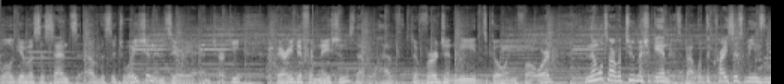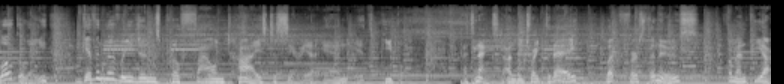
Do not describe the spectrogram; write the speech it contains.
will give us a sense of the situation in Syria and Turkey, very different nations that will have divergent needs going forward. And then we'll talk with two Michiganders about what the crisis means locally, given the region's profound ties to Syria and its people. That's next on Detroit Today. But first, the news from NPR.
